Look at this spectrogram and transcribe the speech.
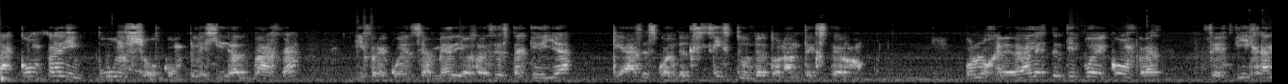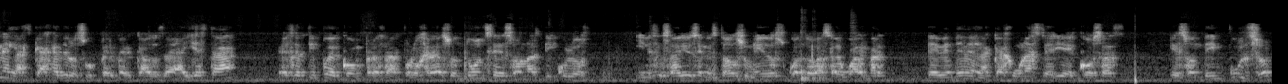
La compra de impulso, complejidad baja y frecuencia media. O sea, es esta aquella que haces cuando existe un detonante externo por lo general este tipo de compras se fijan en las cajas de los supermercados. ahí está ese tipo de compras. Por lo general son dulces, son artículos innecesarios en Estados Unidos. Cuando vas al Walmart te venden en la caja una serie de cosas que son de impulso.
